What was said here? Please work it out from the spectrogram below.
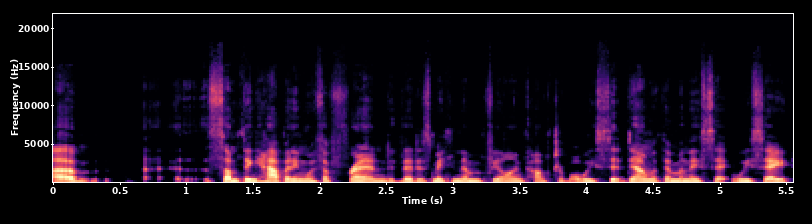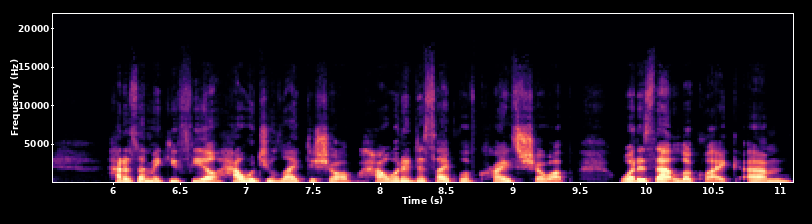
um, something happening with a friend that is making them feel uncomfortable. We sit down with them and they say, we say, how does that make you feel? How would you like to show up? How would a disciple of Christ show up? What does that look like? Um,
